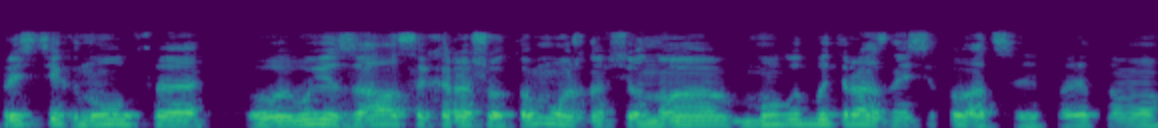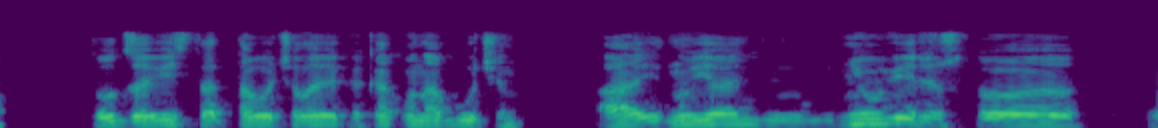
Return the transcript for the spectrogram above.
пристегнулся, увязался хорошо, то можно все. Но могут быть разные ситуации, поэтому Тут зависит от того человека, как он обучен. А ну, я не уверен, что э,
